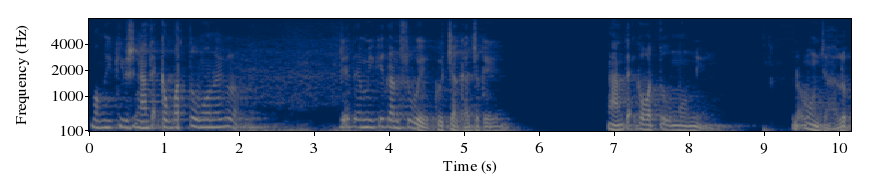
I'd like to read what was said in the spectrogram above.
wong iki wis ngantek kewetu ngono iku. Dia tuh mikir kan suwe, jaga ngantek kewetu muni. Nek wong njaluk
